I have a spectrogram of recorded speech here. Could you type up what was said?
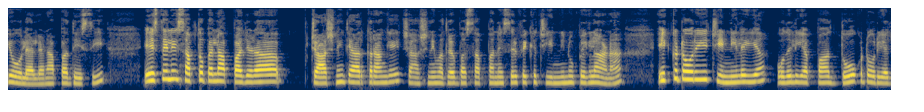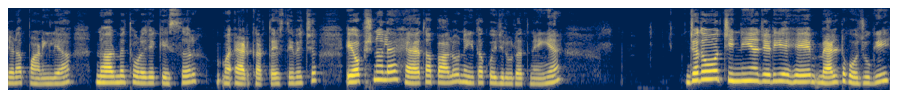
ਘਿਓ ਲੈ ਲੈਣਾ ਆਪਾਂ ਦੇਸੀ। ਇਸ ਦੇ ਲਈ ਸਭ ਤੋਂ ਪਹਿਲਾਂ ਆਪਾਂ ਜਿਹੜਾ ਚਾਸ਼ਨੀ ਤਿਆਰ ਕਰਾਂਗੇ। ਚਾਸ਼ਨੀ ਮਤਲਬ ਬਸ ਆਪਾਂ ਨੇ ਸਿਰਫ ਇੱਕ ਚੀਨੀ ਨੂੰ ਪਿਘਲਾਣਾ। ਇੱਕ ਕਟੋਰੀ ਚੀਨੀ ਲਈ ਆ, ਉਹਦੇ ਲਈ ਆਪਾਂ ਦੋ ਕਟੋਰੀਆ ਜਿਹੜਾ ਪਾਣੀ ਲਿਆ। ਨਾਲ ਮੈਂ ਥੋੜੇ ਜਿਹੇ ਕੇਸਰ ਐਡ ਕਰਤਾ ਇਸ ਦੇ ਵਿੱਚ। ਇਹ ਆਪਸ਼ਨਲ ਹੈ ਹੈ ਤਾਂ ਪਾ ਲਓ, ਨਹੀਂ ਤਾਂ ਕੋਈ ਜ਼ਰੂਰਤ ਨਹੀਂ ਹੈ। ਜਦੋਂ ਚੀਨੀ ਆ ਜਿਹੜੀ ਇਹ ਮੈਲਟ ਹੋ ਜੂਗੀ,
